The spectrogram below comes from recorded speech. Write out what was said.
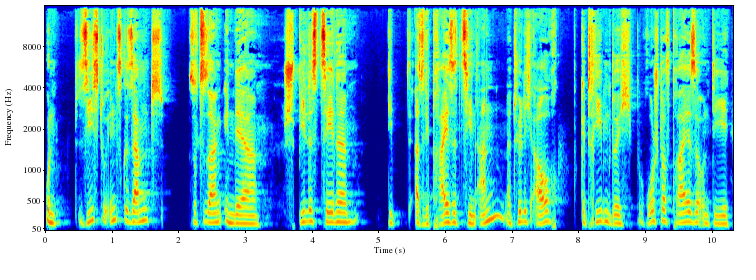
Und siehst du insgesamt sozusagen in der Spieleszene, die, also die Preise ziehen an, natürlich auch getrieben durch Rohstoffpreise und die,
